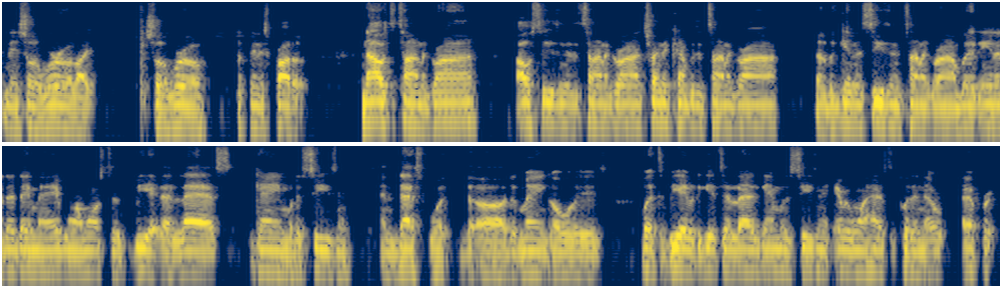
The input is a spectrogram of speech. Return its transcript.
and then show the world like show the world the finished product. Now it's the time to grind. All season is the time to grind. Training camp is the time to grind. At the beginning of the season is time to grind. But at the end of the day, man, everyone wants to be at that last game of the season, and that's what the uh, the main goal is. But to be able to get to the last game of the season, everyone has to put in the effort,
